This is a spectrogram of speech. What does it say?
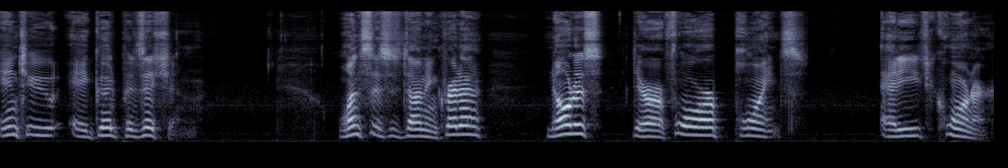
into a good position. Once this is done in Krita, notice there are four points at each corner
